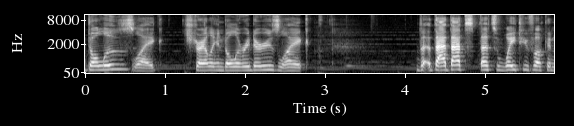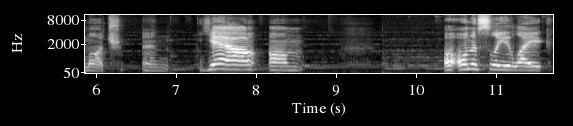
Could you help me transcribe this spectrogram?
dollars, like Australian dollar readers, like th that that's that's way too fucking much. And yeah, um honestly, like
